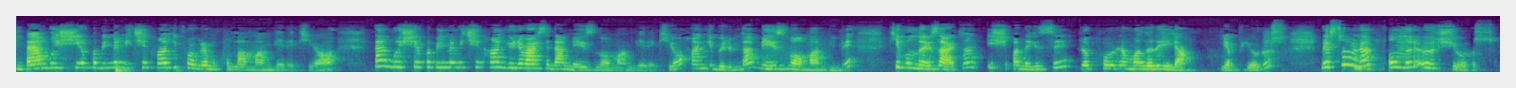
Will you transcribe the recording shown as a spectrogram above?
Ben bu işi yapabilmem için hangi programı kullanmam gerekiyor? Ben bu işi yapabilmem için hangi üniversiteden mezun olmam gerekiyor? Hangi bölümden mezun olmam gibi. Ki bunları zaten iş analizi raporlamalarıyla yapıyoruz. Ve sonra onları ölçüyoruz.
